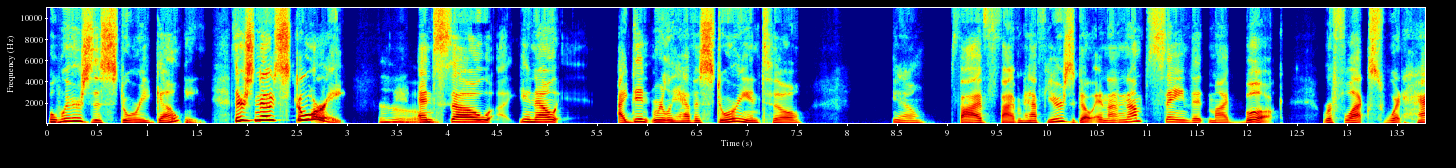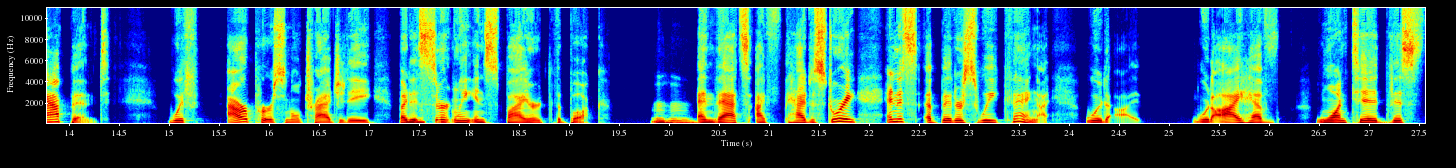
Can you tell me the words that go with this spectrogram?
But where's this story going? There's no story. Oh. And so, you know, I didn't really have a story until, you know, five, five and a half years ago. And I'm not saying that my book reflects what happened with our personal tragedy, but it Mhm. certainly inspired the book. Mhm. And that's I've had a story, and it's a bittersweet thing. Would I would I have wanted this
